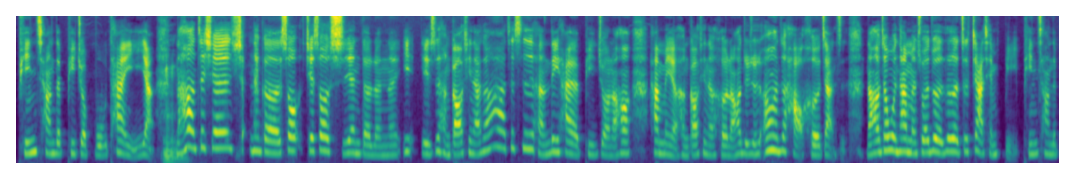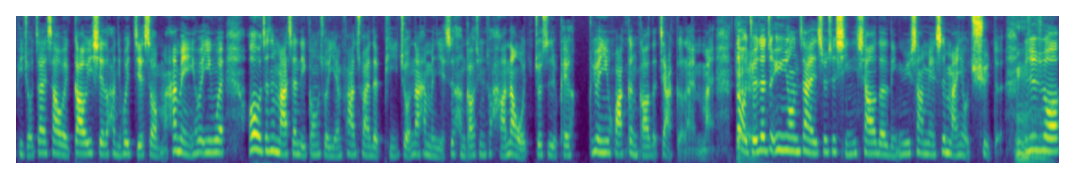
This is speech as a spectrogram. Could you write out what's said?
平常的啤酒不太一样。然后这些那个受接受实验的人呢，也也是很高兴的，说啊这是很厉害的啤酒，然后他们也很高兴的喝，然后就觉得哦这好喝这样子，然后再问他们说，这这个这个价钱比平常的啤酒再稍微高一些的话，你会接受吗？他们也会因为哦这是麻省理工所研发出来的啤酒，那他们也是很高兴说好，那我就是可以。愿意花更高的价格来买，但我觉得这运用在就是行销的领域上面是蛮有趣的。就是说，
